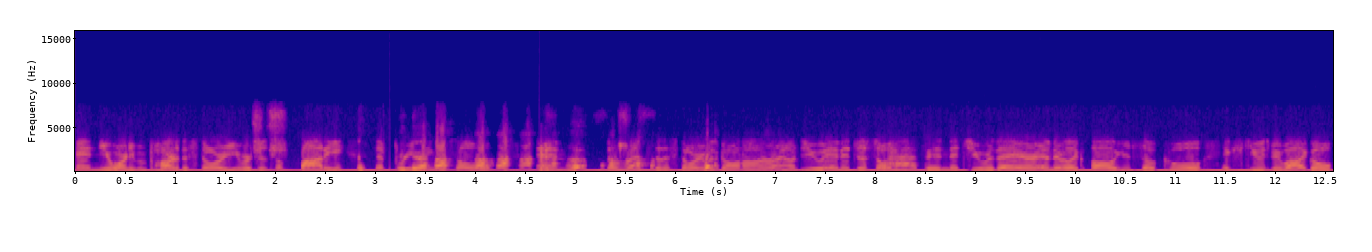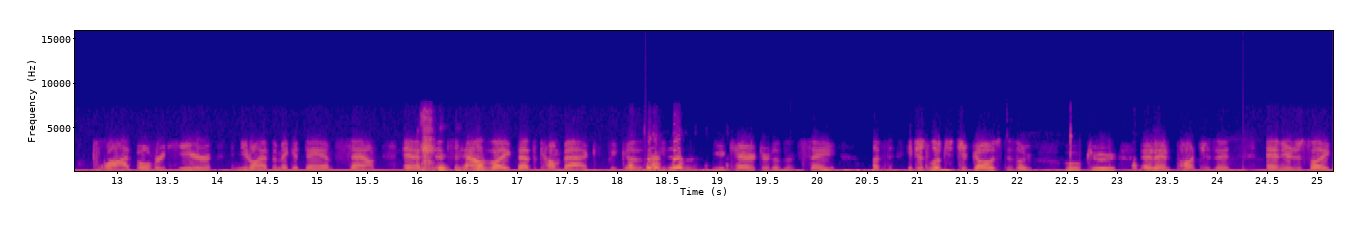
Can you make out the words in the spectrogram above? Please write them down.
and you weren't even part of the story. You were just a body that breathing soul, and the rest of the story was going on around you, and it just so happened that you were there, and they were like, "Oh, you're so cool. Excuse me while I go plot over here, and you don't have to make a damn sound." And it, it sounds like that's come back because he doesn't. Your character doesn't say. A th- he just looks at your ghost, is like, "Okay," and then punches it, and you're just like,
